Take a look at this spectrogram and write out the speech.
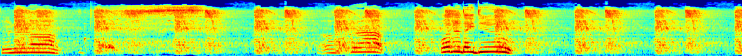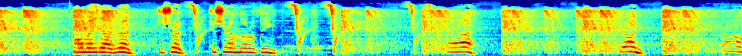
Turn it off. Oh crap. What did I do? My god, run! Just run! Just run, little thing! Ah! Run! Oh!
